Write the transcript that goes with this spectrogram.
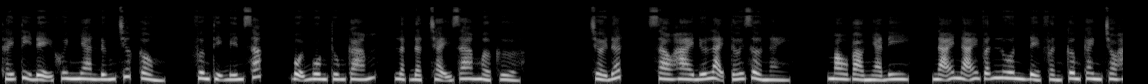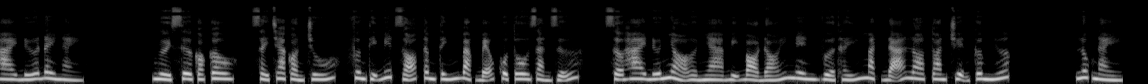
Thấy tỷ đệ khuyên nhan đứng trước cổng, Phương Thị biến sắc, vội buông túng cám, lật đật chạy ra mở cửa. Trời đất, sao hai đứa lại tới giờ này? Mau vào nhà đi, nãi nãi vẫn luôn để phần cơm canh cho hai đứa đây này. Người xưa có câu, xảy cha còn chú, Phương Thị biết rõ tâm tính bạc bẽo của Tô giản dữ, sợ hai đứa nhỏ ở nhà bị bỏ đói nên vừa thấy mặt đã lo toan chuyện cơm nước. Lúc này,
